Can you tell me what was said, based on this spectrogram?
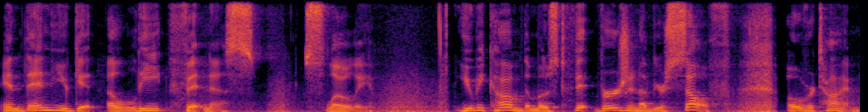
And then you get elite fitness slowly. You become the most fit version of yourself over time.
